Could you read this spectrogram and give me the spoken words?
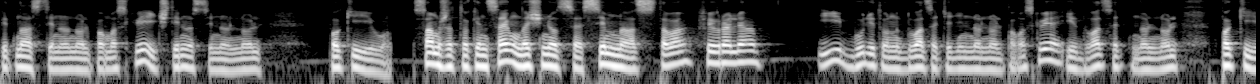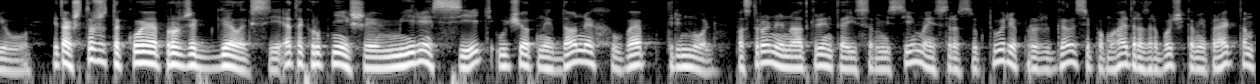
15.00 по Москве и 14.00 по Киеву. Сам же token sale начнется 17 февраля и будет он 21.00 по Москве и 20.00 по Киеву. Итак, что же такое Project Galaxy? Это крупнейшая в мире сеть учетных данных Web 3.0. Построенный на открытой и совместимой инфраструктуре, Project Galaxy помогает разработчикам и проектам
